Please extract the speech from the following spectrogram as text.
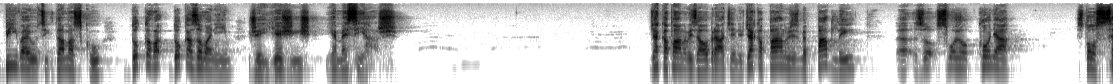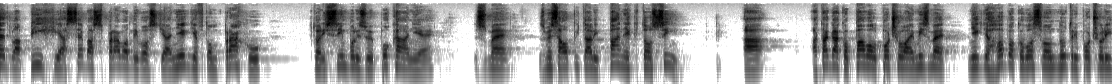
bývajúcich v Damasku, dokazovaním, že Ježiš je Mesiáš. Vďaka pánovi za obrátenie. Vďaka pánovi, že sme padli e, zo svojho konia, z toho sedla pýchy a seba spravodlivosti a niekde v tom prachu, ktorý symbolizuje pokánie, sme, sme sa opýtali, pane, kto si? A, a tak ako Pavol počul, aj my sme niekde hlboko vo svojom vnútri počuli,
